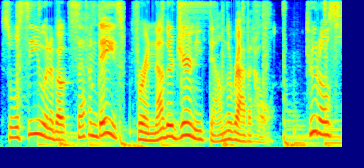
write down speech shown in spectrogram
so we'll see you in about seven days for another journey down the rabbit hole. Toodles.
